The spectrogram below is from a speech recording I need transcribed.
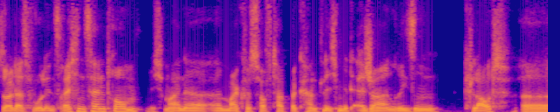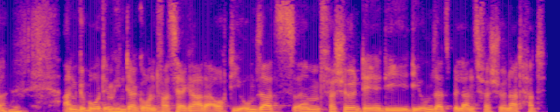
soll das wohl ins Rechenzentrum? Ich meine, äh, Microsoft hat bekanntlich mit Azure ein riesen Cloud-Angebot äh, mhm. im Hintergrund, was ja gerade auch die Umsatz ähm, verschönert, die, die, die Umsatzbilanz verschönert hat.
